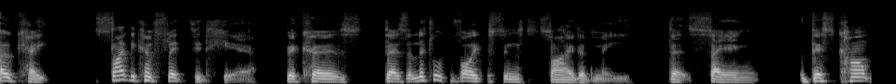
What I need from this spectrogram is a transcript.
Okay, slightly conflicted here because there's a little voice inside of me that's saying, this can't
